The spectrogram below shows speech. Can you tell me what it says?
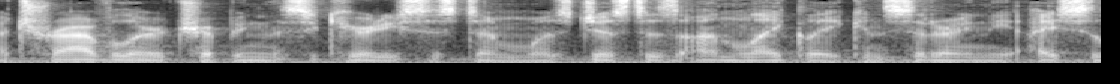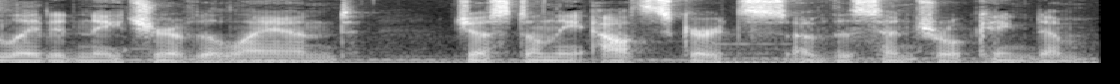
A traveler tripping the security system was just as unlikely considering the isolated nature of the land, just on the outskirts of the Central Kingdom.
